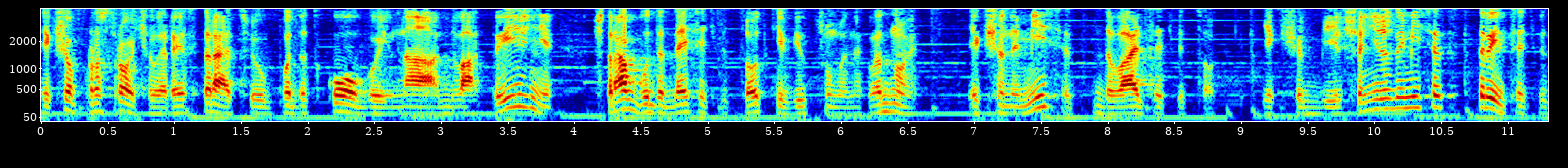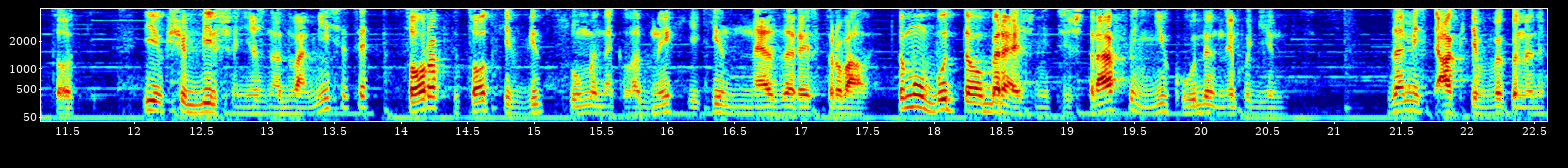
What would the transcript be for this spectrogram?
Якщо просрочили реєстрацію податкової на 2 тижні, штраф буде 10% від суми накладної. Якщо не місяць 20%. Якщо більше ніж на місяць 30%. І якщо більше ніж на 2 місяці 40% від суми накладних, які не зареєстрували. Тому будьте обережні, ці штрафи нікуди не подінуться. Замість актів виконаних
